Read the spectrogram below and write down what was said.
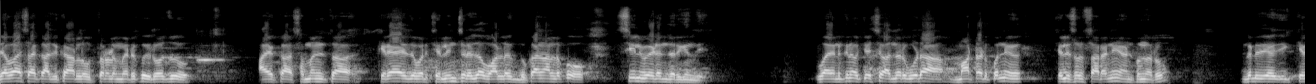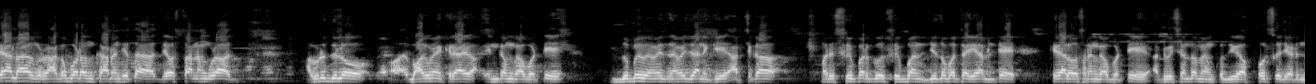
దేవాశాఖ శాఖ అధికారుల ఉత్తర్వుల మేరకు ఈరోజు ఆ యొక్క సంబంధిత కిరాయి ఎవరు చెల్లించలేదో వాళ్ళ దుకాణాలకు సీల్ వేయడం జరిగింది. వాళ్ళ వెనుకనే వచ్చేసి అందరూ కూడా మాట్లాడుకొని చెల్లిస్తారని అంటున్నారు. ఎందుకంటే కిరాయి రాకపోవడం కారణం చేత దేవస్థానం కూడా అభివృద్ధిలో భాగమే కిరాయి ఇన్కమ్ కాబట్టి దుబ్బి నైవేద్యానికి అర్చక మరి స్వీపర్కు సిబ్బంది జీతపతి అయ్యారంటే కిరాయిలు అవసరం కాబట్టి అటు విషయంలో మేము కొద్దిగా ఫోర్స్గా చేయడం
